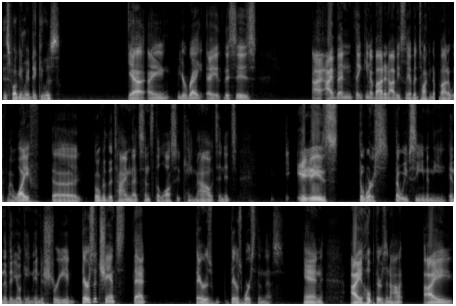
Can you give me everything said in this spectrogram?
is fucking ridiculous. Yeah. I you're right. I this is. I I've been thinking about it. Obviously, I've been talking about it with my wife uh, over the time that since the lawsuit came out, and it's it is the worst that we've seen in the in the video game industry. There's a chance that there's there's worse than this, and I hope there's not. I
